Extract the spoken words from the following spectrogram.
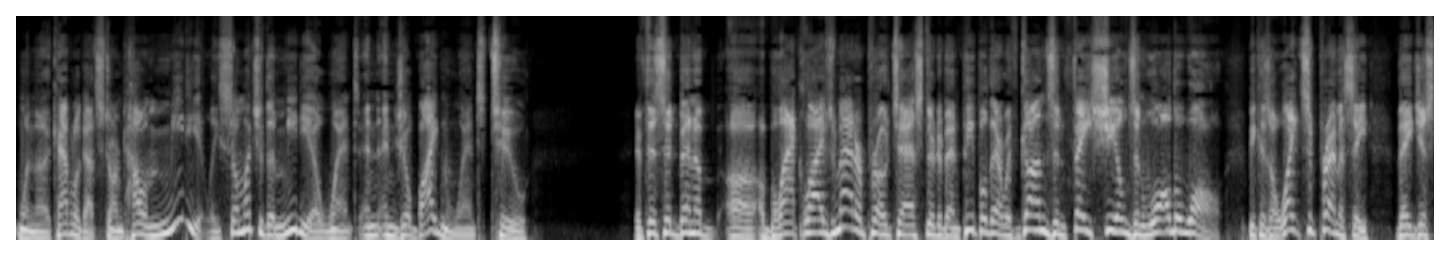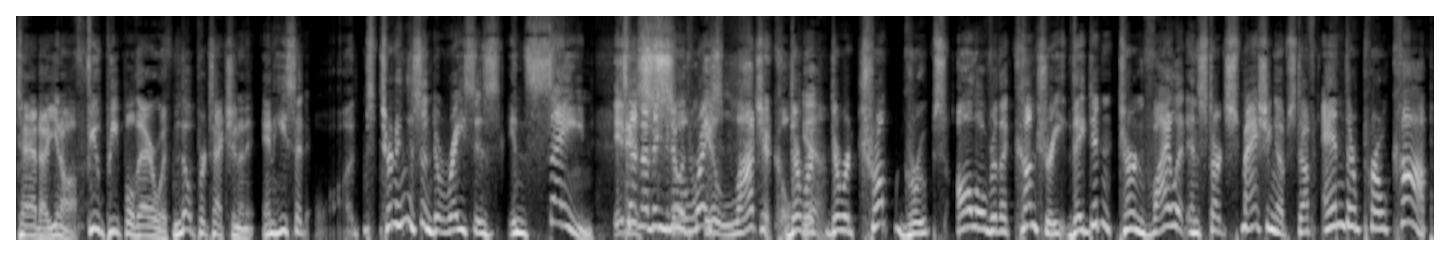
when the Capitol got stormed, how immediately so much of the media went and, and Joe Biden went to. If this had been a, a, a Black Lives Matter protest, there'd have been people there with guns and face shields and wall to wall because of white supremacy. They just had a you know a few people there with no protection, and he said turning this into race is insane. It it's got nothing to so do with race. illogical. There were there were Trump groups all over the country. They didn't turn violent and start smashing up stuff, and they're pro cop.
